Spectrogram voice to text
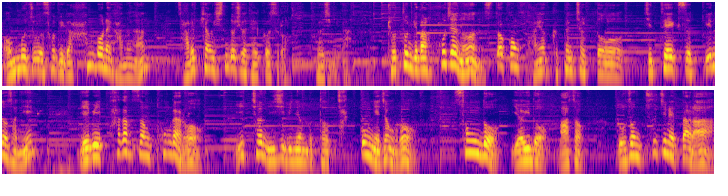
업무주거 소비가 한 번에 가능한 자립형 신도시가 될 것으로 보여집니다. 교통개발 호재는 수도권 광역급행철도 GTX B 노선이 예비 타당성 통과로 2022년부터 착공 예정으로 송도, 여의도, 마석 노선 추진에 따라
